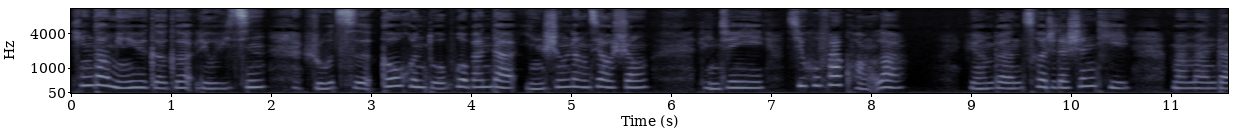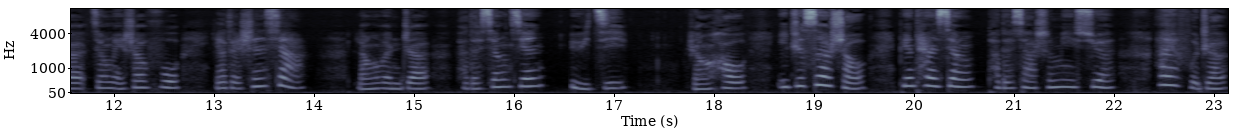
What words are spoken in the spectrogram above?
听到明玉格格刘玉欣如此勾魂夺魄般的吟声浪叫声，林俊逸几乎发狂了。原本侧着的身体，慢慢的将美少妇压在身下，狼吻着她的香肩玉肌，然后一只色手便探向她的下身蜜穴，爱抚着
